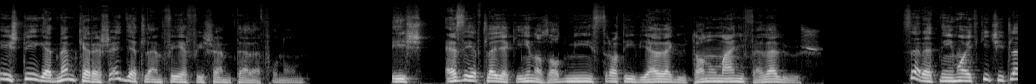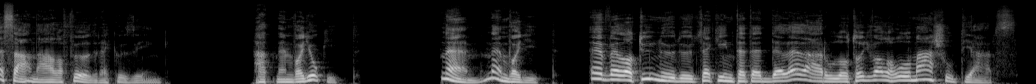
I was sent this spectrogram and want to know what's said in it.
és téged nem keres egyetlen férfi sem telefonon. És ezért legyek én az adminisztratív jellegű tanulmányi felelős? Szeretném, ha egy kicsit leszállnál a földre közénk. Hát nem vagyok itt? Nem, nem vagy itt. Ezzel a tűnődő tekinteteddel elárulod, hogy valahol másút jársz.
